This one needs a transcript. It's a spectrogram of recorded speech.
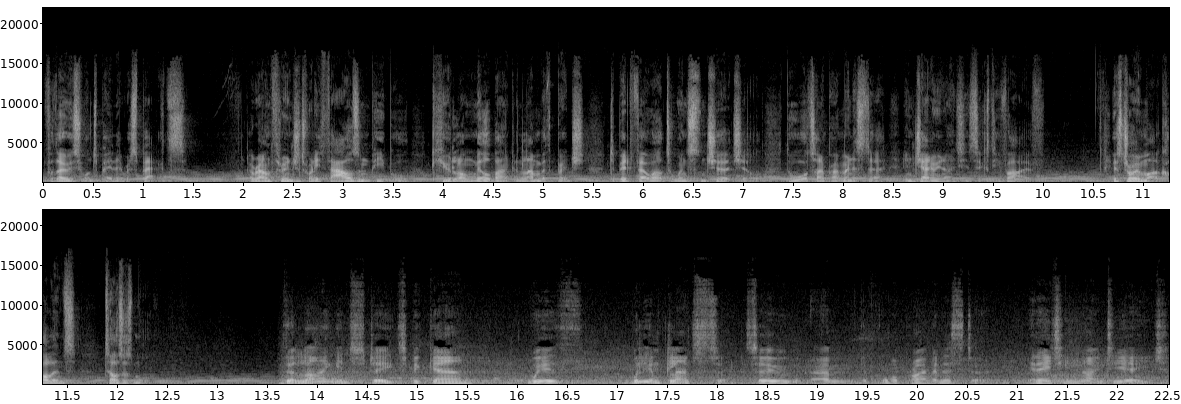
for those who want to pay their respects. Around 320,000 people queued along Millbank and Lambeth Bridge to bid farewell to Winston Churchill, the wartime Prime Minister, in January 1965. Historian Mark Collins tells us more. The lying in states began with William Gladstone, so um, the former Prime Minister, in 1898.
